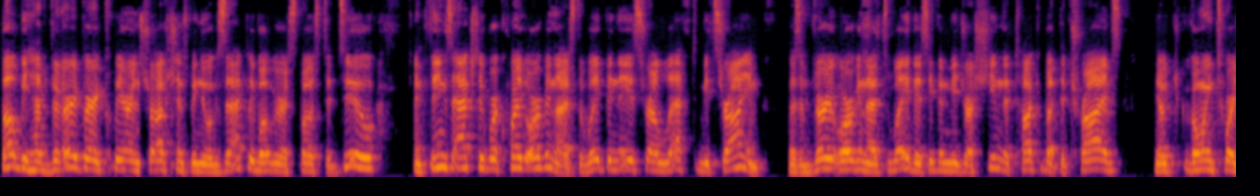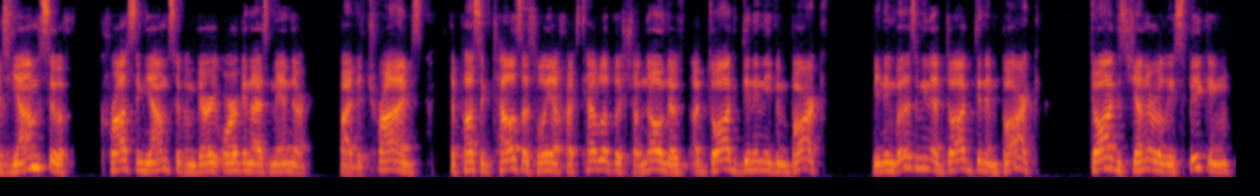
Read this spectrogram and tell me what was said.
But we had very, very clear instructions. We knew exactly what we were supposed to do. And things actually were quite organized. The way Bnei Israel left Mitzrayim was a very organized way. There's even midrashim that talk about the tribes, you know, going towards Yamsuf, crossing Yamsuf in a very organized manner by the tribes. The pasuk tells us, "No, a dog didn't even bark." Meaning, what does it mean? A dog didn't bark. Dogs, generally speaking,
